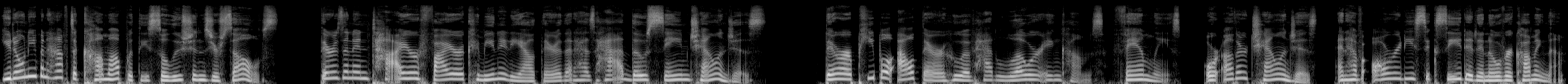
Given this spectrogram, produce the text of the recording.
You don't even have to come up with these solutions yourselves. There is an entire fire community out there that has had those same challenges. There are people out there who have had lower incomes, families, or other challenges and have already succeeded in overcoming them.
